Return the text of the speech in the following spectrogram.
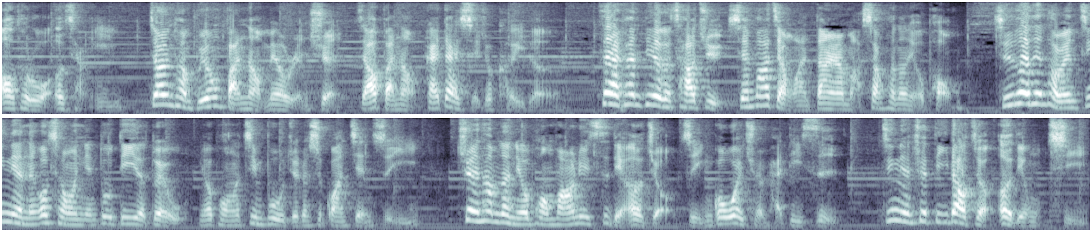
奥特罗二抢一，教练团不用烦恼没有人选，只要烦恼该带谁就可以了。再来看第二个差距，先发讲完，当然马上换到牛棚。其实乐天桃园今年能够成为年度第一的队伍，牛棚的进步绝对是关键之一。去年他们的牛棚防御率四点二九，只赢过卫权排第四，今年却低到只有二点五七，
